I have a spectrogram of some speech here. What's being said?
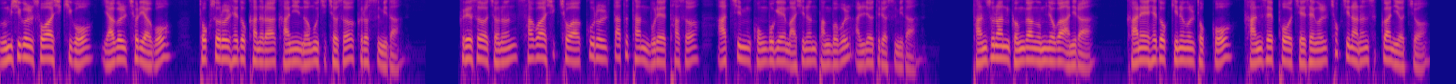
음식을 소화시키고 약을 처리하고 독소를 해독하느라 간이 너무 지쳐서 그렇습니다. 그래서 저는 사과 식초와 꿀을 따뜻한 물에 타서 아침 공복에 마시는 방법을 알려드렸습니다. 단순한 건강 음료가 아니라 간의 해독 기능을 돕고 간세포 재생을 촉진하는 습관이었죠.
